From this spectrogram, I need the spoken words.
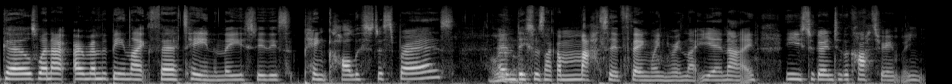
girls, when I I remember being like thirteen, and they used to do these pink Hollister sprays. Oh, and yeah. this was like a massive thing when you were in like year nine. And you used to go into the classroom and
